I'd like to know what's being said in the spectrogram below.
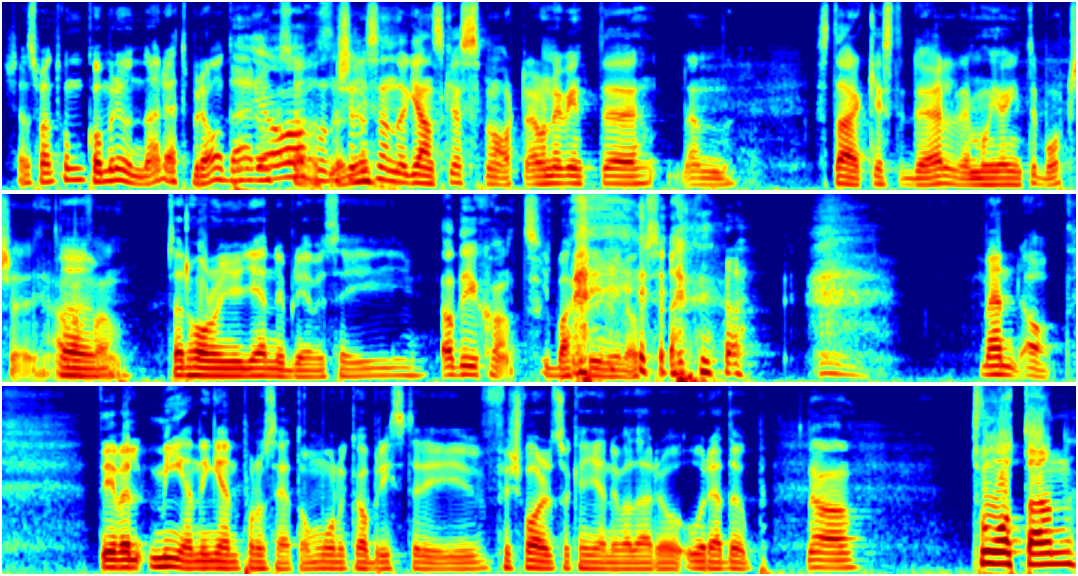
känns som att hon kommer undan rätt bra där ja, också. hon alltså. känns ändå ganska smart. Hon är väl inte den starkaste duellen, men hon gör inte bort sig i alla Nej. fall. Sen har hon ju Jenny bredvid sig i, Ja, det är skönt. i backlinjen också. Men ja, det är väl meningen på något sätt. Om Monica har brister i försvaret så kan Jenny vara där och, och rädda upp. Ja, 2-8,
